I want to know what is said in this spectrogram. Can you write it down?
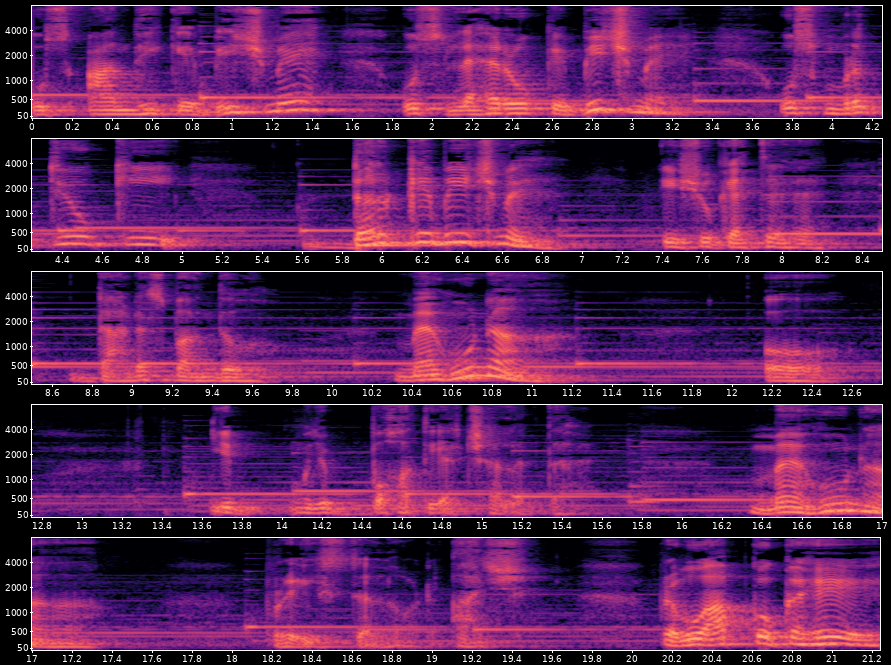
उस आंधी के बीच में, उस लहरों के बीच में, उस मृत्यु की डर के बीच में, यीशु कहते हैं डाडस बांधो, मैं हूँ ना? ओ ये मुझे बहुत ही अच्छा लगता है। मैं हूँ ना? प्रेज द लॉर्ड आज प्रभु आपको कहे,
